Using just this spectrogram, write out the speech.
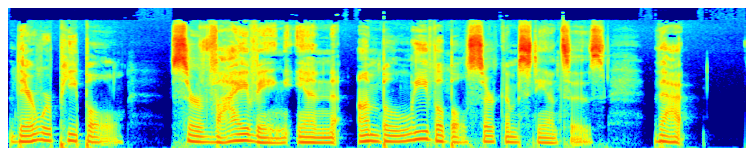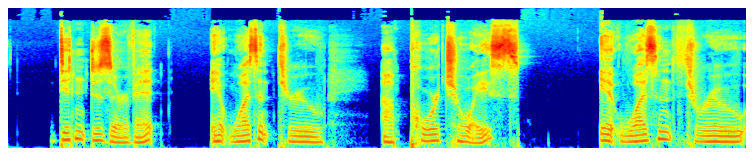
there were people surviving in unbelievable circumstances that didn't deserve it. It wasn't through a poor choice, it wasn't through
